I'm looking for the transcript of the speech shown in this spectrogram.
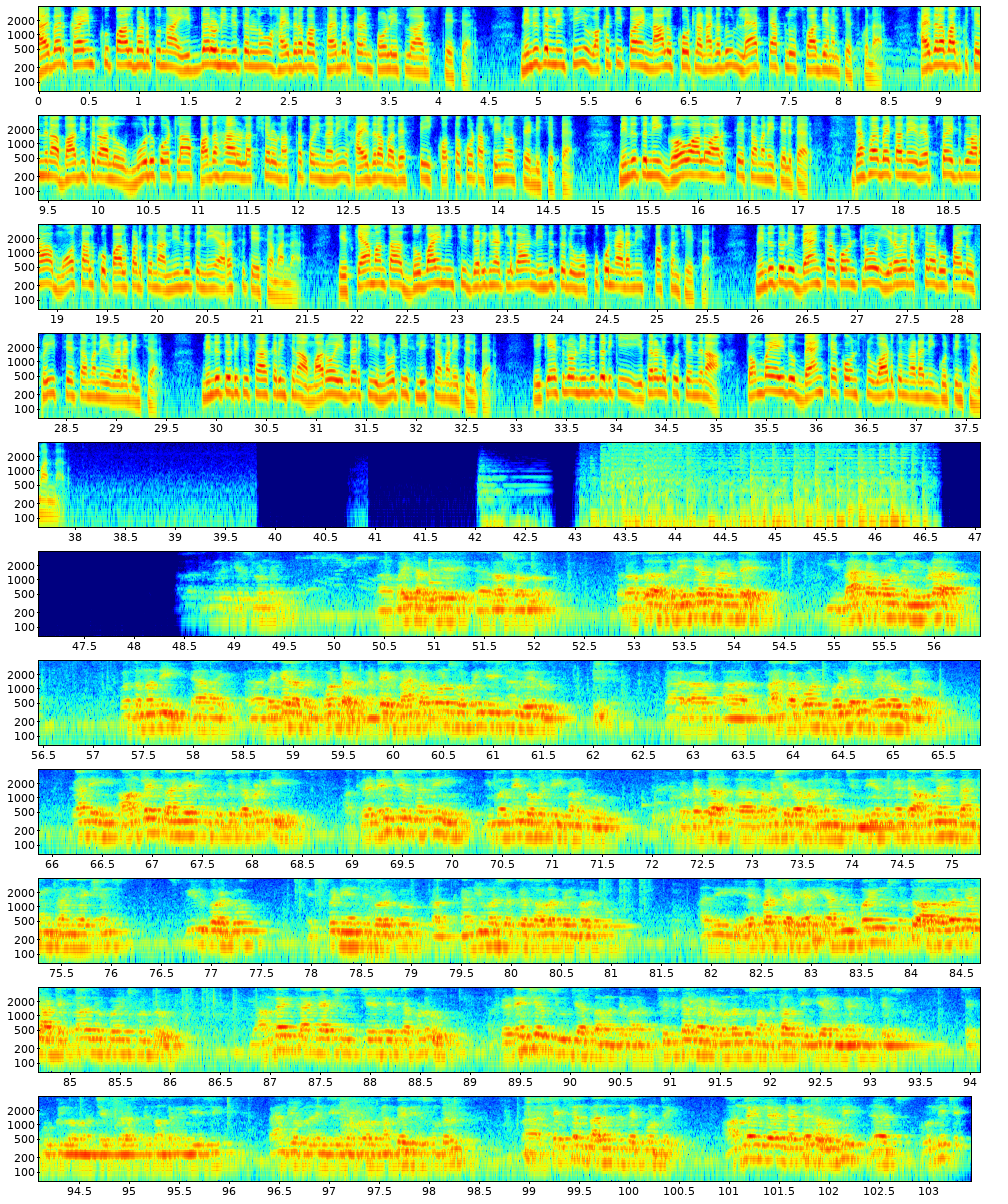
Cyber క్రైమ్కు పాల్పడుతున్న ఇద్దరు నిందితులను హైదరాబాద్ సైబర్ క్రైమ్ పోలీసులు అరెస్ట్ చేశారు. నిందితుల నుంచి ఒకటి పాయింట్ నాలుగు కోట్ల నగదు ల్యాప్టాప్లు స్వాధీనం చేసుకున్నారు. హైదరాబాద్కు చెందిన బాధితురాలు మూడు కోట్ల పదహారు లక్షలు నష్టపోయిందని హైదరాబాద్ ఎస్పీ కొత్తకోట శ్రీనివాసరెడ్డి చెప్పారు. నిందితుని గోవాలో అరెస్ట్ చేశామని తెలిపారు. డెఫాబెట్ అనే వెబ్సైట్ ద్వారా మోసాలకు పాల్పడుతున్న నిందితుడిని అరెస్టు చేశామన్నారు. ఈ స్కామ్ అంతా దుబాయ్ నుంచి జరిగినట్లుగా నిందితుడు ఒప్పుకున్నాడని స్పష్టం చేశారు. నిందితుడి బ్యాంక్ అకౌంట్లో ఇరవై లక్షల రూపాయలు ఫ్రీజ్ చేశామని వెల్లడించారు. నిందితుడికి సహకరించిన మరో ఇద్దరికి నోటీసులు ఇచ్చామని తెలిపారు. ఈ కేసులో నిందితుడికి ఇతరులకు చెందిన తొంభై ఐదు బ్యాంక్ అకౌంట్స్ను వాడుతున్నాడని గుర్తించామన్నారు. కేసులు ఉన్నాయి. బయట వేరే రాష్ట్రాల్లో. తర్వాత అతను ఏం చేస్తాడంటే ఈ బ్యాంక్ అకౌంట్స్ అన్ని కూడా కొంతమంది దగ్గర అతను కొంటాడు. అంటే బ్యాంక్ అకౌంట్స్ ఓపెన్ చేసింది వేరు. బ్యాంక్ అకౌంట్ హోల్డర్స్ వేరే ఉంటారు. కానీ ఆన్లైన్ ట్రాన్సాక్షన్స్ వచ్చేటప్పటికి ఆ క్రెడెన్షియల్స్ అన్ని ఈ మధ్య ఇది ఒకటి మనకు ఒక పెద్ద సమస్యగా పరిణమించింది. ఎందుకంటే ఆన్లైన్ బ్యాంకింగ్ ట్రాన్సాక్షన్స్ స్పీడ్ కొరకు ఎక్స్పీరియన్సీ కొరకు కన్జ్యూమర్స్ యొక్క సౌలభ్యం కొరకు అది ఏర్పరిచారు. కానీ అది ఉపయోగించుకుంటూ ఆ సౌలభ్యాన్ని ఆ టెక్నాలజీ ఉపయోగించుకుంటూ ఈ ఆన్లైన్ ట్రాన్సాక్షన్స్ చేసేటప్పుడు క్రెడెన్షియల్స్ యూజ్ చేస్తామంటే మనకు ఫిజికల్గా అక్కడ ఉండదు. సంతకాలు చెక్ చేయడం కానీ మీకు తెలుసు. చెక్ బుక్లో మనం చెక్ రాస్తే సంతకం చేసి బ్యాంక్లో ప్రజెంట్ చేసినప్పుడు వాళ్ళు కంపేర్ చేసుకుంటారు. చెక్స్ అండ్ బ్యాలెన్సెస్ ఎక్కువ ఉంటాయి ఆన్లైన్లో ఏంటంటే ఓన్లీ ఓన్లీ చెక్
